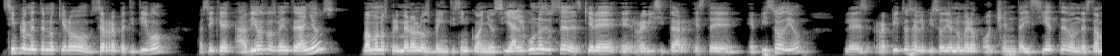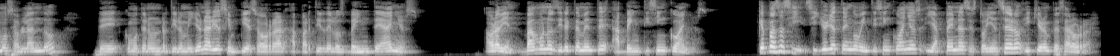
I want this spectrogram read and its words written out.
simplemente no quiero ser repetitivo, así que adiós los 20 años, vámonos primero a los 25 años. Si alguno de ustedes quiere eh, revisitar este episodio, les repito, es el episodio número 87 donde estamos hablando de cómo tener un retiro millonario si empiezo a ahorrar a partir de los 20 años. Ahora bien, vámonos directamente a 25 años. ¿Qué pasa si, si yo ya tengo 25 años y apenas estoy en cero y quiero empezar a ahorrar?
